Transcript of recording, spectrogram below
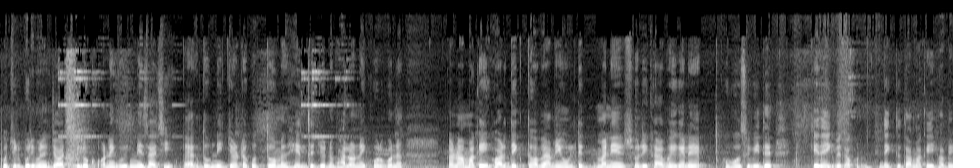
প্রচুর পরিমাণে জ্বর ছিল, অনেক উইকনেস আছি, তো একদম নির্জরটা করতেও আমার হেলথের জন্য ভালো নয়, করব না। কারণ আমাকেই ঘর দেখতে হবে, আমি উল্টে মানে শরীর খারাপ হয়ে গেলে খুব অসুবিধে, কে দেখবে তখন? দেখতে তো আমাকেই হবে।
